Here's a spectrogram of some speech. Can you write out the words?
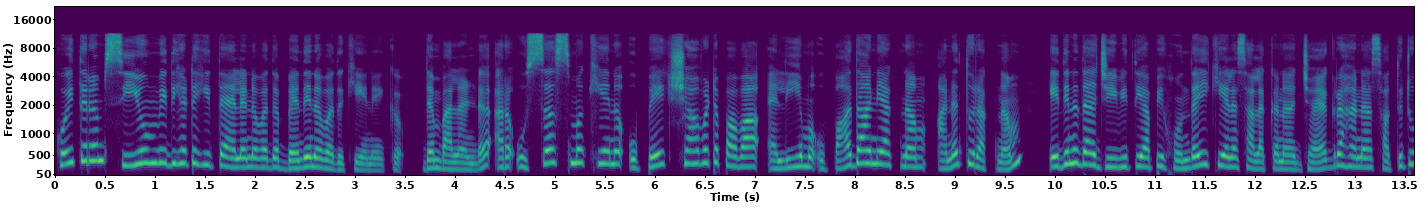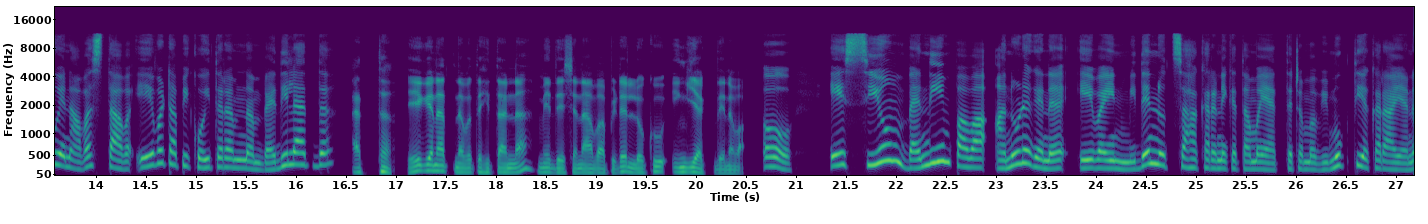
කොයිතරම් සියුම් විදිහට හිත ඇලෙනවද බැඳෙනවද කියන එක. දැන් බලන්න අර උස්සස්ම කියන උපේක්ෂාවට පවා ඇලීම උපාදානයක් නම් අනතුරක් නම් එදිනදා ජීවිතේ අපි හොඳයි කියලා සලකන ජයග්‍රහණ සතුටු වෙන අවස්ථාව ඒවට අපි කොයිතරම්නම් බැඳිලාද? ඇත්ත. ඒ ගැනත් නැවත හිතන්න මේ දේශනාව අපිට ලොකු ඉඟියක් දෙනවා. ඕ ඒ සියුම් බැඳීම් පවා අනුනගෙන ඒවයින් මිදෙන්න උත්සාහ කරන එක තමයි ඇත්තටම විමුක්තිය කරා යන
